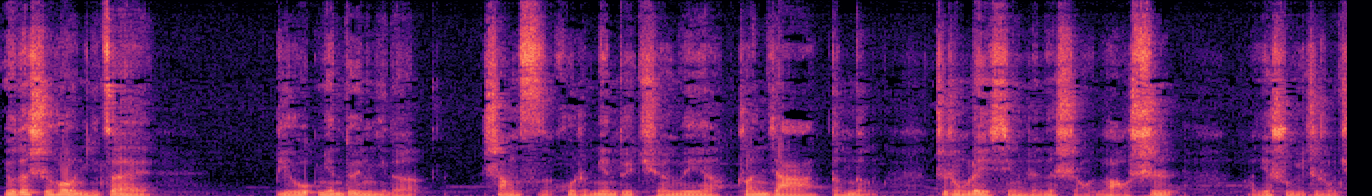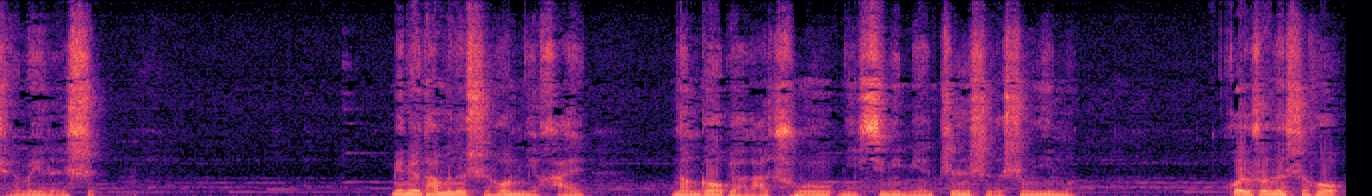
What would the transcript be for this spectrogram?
有的时候你在，比如面对你的上司或者面对权威啊、专家等等这种类型人的时候，老师啊也属于这种权威人士。面对他们的时候，你还能够表达出你心里面真实的声音吗？或者说那时候？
